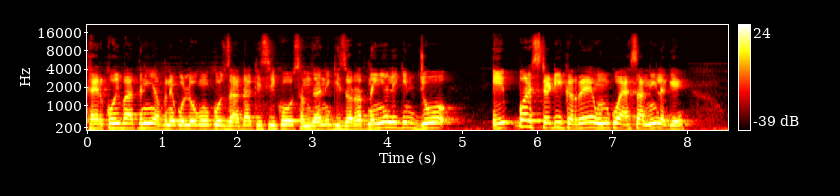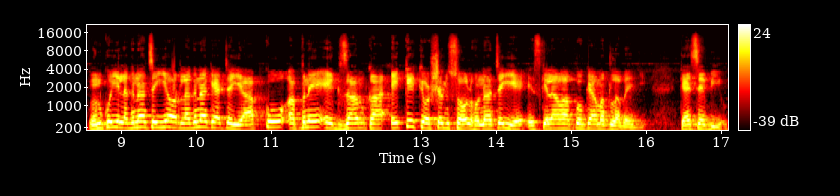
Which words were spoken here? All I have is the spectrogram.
खैर, कोई बात नहीं, अपने को लोगों को ज़्यादा किसी को समझाने की ज़रूरत नहीं है, लेकिन जो ऐप पर स्टडी कर रहे हैं, उनको ऐसा नहीं लगे। उनको ये लगना चाहिए और लगना क्या चाहिए? आपको अपने एग्ज़ाम का एक एक क्वेश्चन सॉल्व होना चाहिए। इसके अलावा आपको क्या मतलब है जी? कैसे भी हो।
